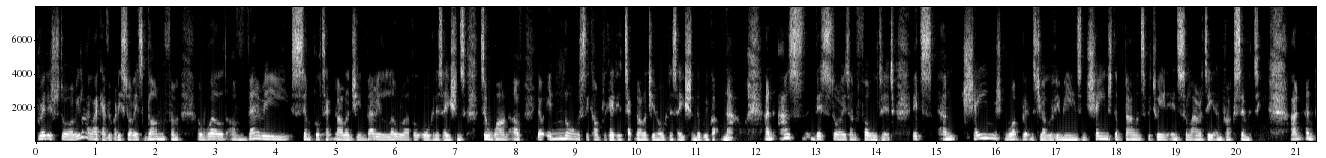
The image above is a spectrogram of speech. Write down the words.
British story, like like everybody's story, it's gone from a world of very simple technology and very low level organizations to one of you know enormously complicated technology and organization that we've got now. And as this story is unfolded, it's um, changed what Britain's geography means and changed the balance between insularity and proximity. And and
